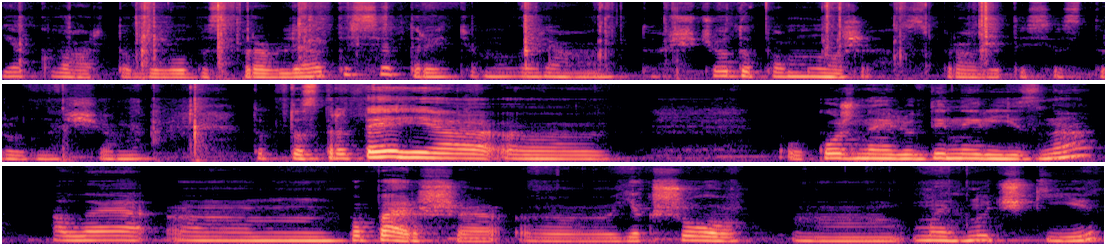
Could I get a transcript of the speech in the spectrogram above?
Як варто було би справлятися третьому варіанту, що допоможе справитися з труднощами. Тобто стратегія е, у кожної людини різна, але, ем, по-перше, е, якщо ми гнучкі,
